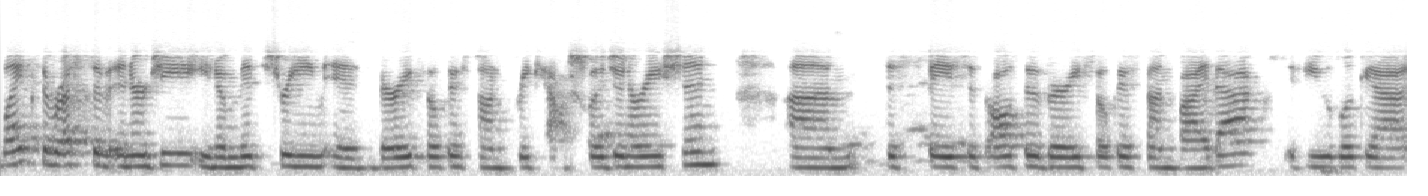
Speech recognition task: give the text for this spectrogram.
like the rest of energy, you know, midstream is very focused on free cash flow generation. Um, the space is also very focused on buybacks. If you look at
